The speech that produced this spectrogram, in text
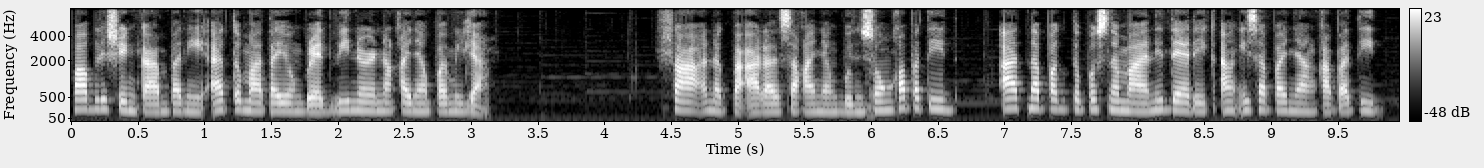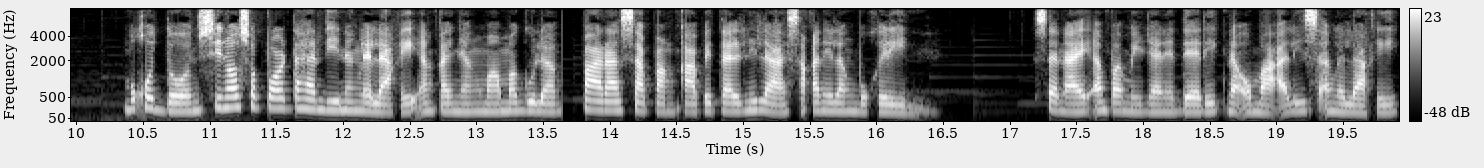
publishing company at tumatayong breadwinner ng kanyang pamilya. Siya ang nagpaaral sa kanyang bunsong kapatid at napagtapos naman ni Derek ang isa pa niyang kapatid. Bukod doon, sinusuportahan din ng lalaki ang kanyang mga magulang para sa pangkapital nila sa kanilang bukirin. Sanay ang pamilya ni Derek na umaalis ang lalaki,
